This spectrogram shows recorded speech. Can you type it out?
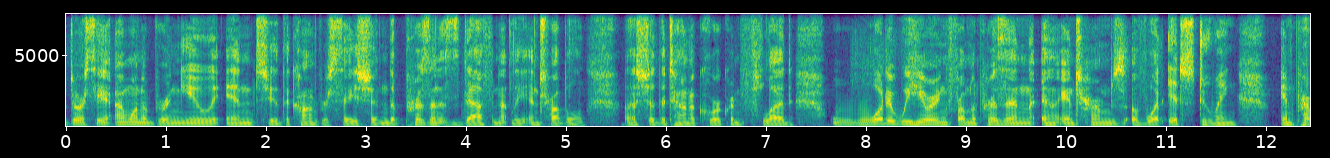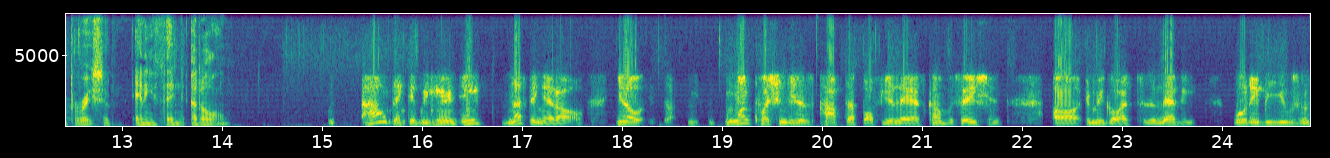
Dorsey, I want to bring you into the conversation. The prison is definitely in trouble uh, should the town of Corcoran flood. What are we hearing from the prison in, in terms of what it's doing in preparation? Anything at all? I don't think that we're hearing any, nothing at all. You know, one question that just popped up off your last conversation uh, in regards to the levee. Will they be using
